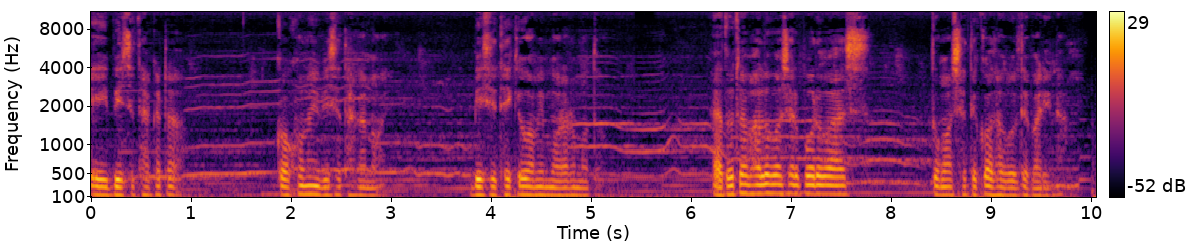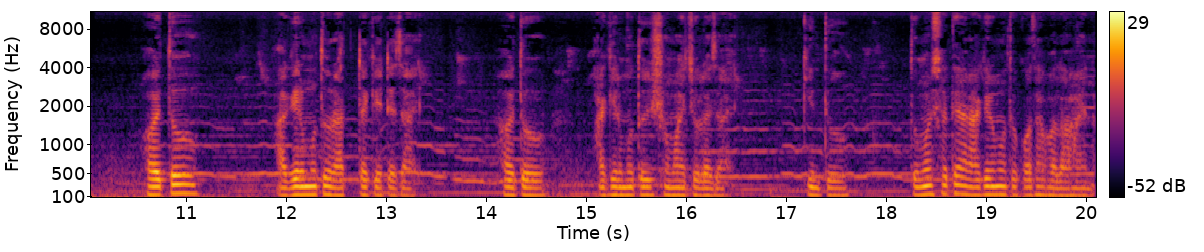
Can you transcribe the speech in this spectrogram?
এই বেঁচে থাকাটা কখনোই বেঁচে থাকা নয়। বেঁচে থেকেও আমি মরার মতো। এতটা ভালোবাসার পরেও আজ তোমার সাথে কথা বলতে পারি না। হয়তো আগের মতো রাতটা কেটে যায়। হয়তো আগের মতোই সময় চলে যায়। কিন্তু তোমার সাথে আর আগের মতো কথা বলা হয় না।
